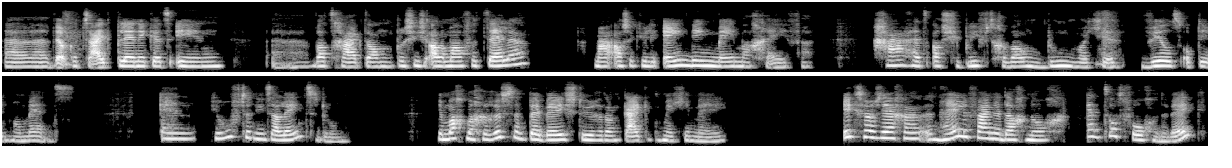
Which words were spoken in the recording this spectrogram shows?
Uh, welke tijd plan ik het in? Uh, wat ga ik dan precies allemaal vertellen? Maar als ik jullie één ding mee mag geven, ga het alsjeblieft gewoon doen wat je wilt op dit moment. En je hoeft het niet alleen te doen. Je mag me gerust een pb sturen, dan kijk ik met je mee. Ik zou zeggen, een hele fijne dag nog en tot volgende week.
